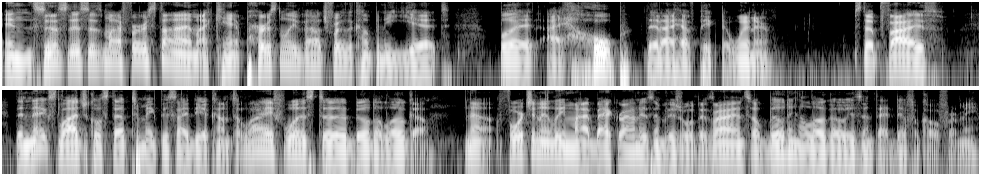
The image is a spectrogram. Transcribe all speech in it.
And since this is my first time, I can't personally vouch for the company yet, but I hope that I have picked a winner. Step five the next logical step to make this idea come to life was to build a logo. Now, fortunately, my background is in visual design, so building a logo isn't that difficult for me.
